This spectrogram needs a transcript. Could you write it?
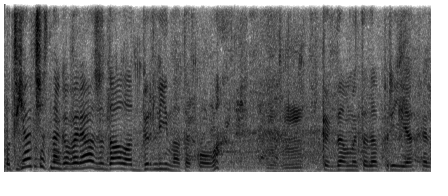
Вот я, честно говоря, ожидала от Берлина такого, когда мы тогда приехали.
